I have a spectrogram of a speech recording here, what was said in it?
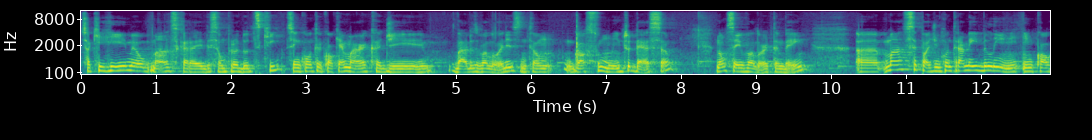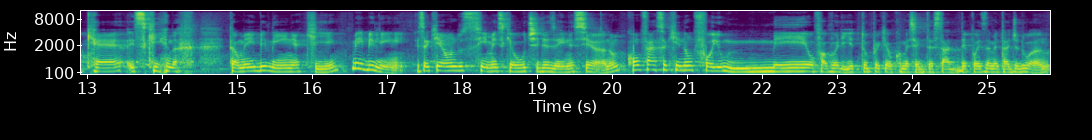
Só que rímel, máscara, eles são produtos que se encontra em qualquer marca de vários valores, então gosto muito dessa. Não sei o valor também. Uh, mas você pode encontrar Maybelline em qualquer esquina então, Maybelline aqui. Maybelline. Esse aqui é um dos rímels que eu utilizei nesse ano. Confesso que não foi o meu favorito, porque eu comecei a testar depois da metade do ano.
